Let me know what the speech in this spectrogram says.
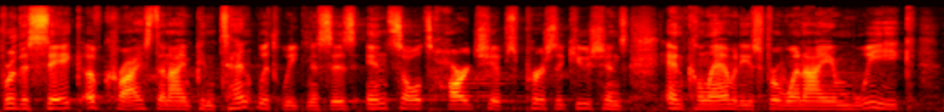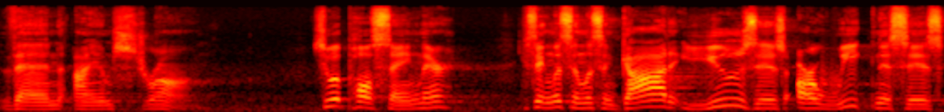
For the sake of Christ, and I am content with weaknesses, insults, hardships, persecutions, and calamities. For when I am weak, then I am strong. See what Paul's saying there? He's saying, listen, listen, God uses our weaknesses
